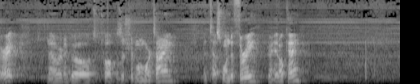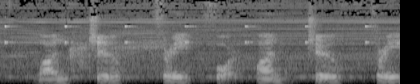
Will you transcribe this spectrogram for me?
All right, now we're gonna go to 12 position one more time and test one to three. We're gonna hit okay. One, two, three, four. One, two, three,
